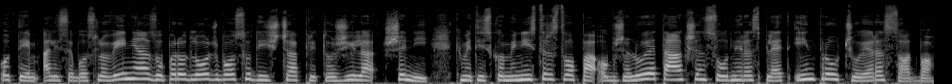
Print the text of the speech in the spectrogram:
o tem, ali se bo Slovenija zoper odločbo sodišča pritožila, še ni. Kmetijsko ministrstvo pa obžaluje takšen sodni razplet in proučuje razsodbo.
